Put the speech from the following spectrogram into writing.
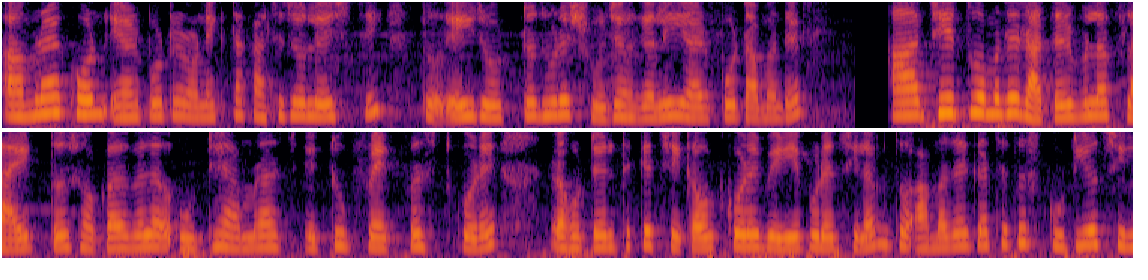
আমরা এখন এয়ারপোর্টের অনেকটা কাছে চলে এসেছি, তো এই রোডটা ধরে সোজা গেলেই এয়ারপোর্ট আমাদের। আজ যেহেতু আমাদের রাতের বেলা ফ্লাইট তো সকালবেলা উঠে আমরা একটু ব্রেকফাস্ট করে হোটেল থেকে চেক আউট করে বেরিয়ে পড়েছিলাম। তো আমাদের কাছে তো স্কুটিও ছিল,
